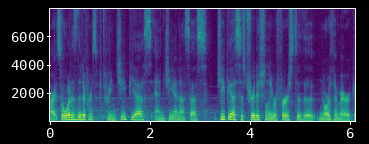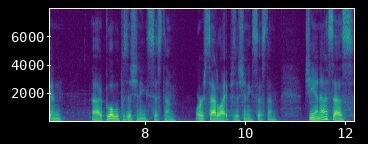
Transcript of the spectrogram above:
right, so what is the difference between GPS and GNSS? GPS is traditionally refers to the North American uh, Global Positioning System or Satellite Positioning System. GNSS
